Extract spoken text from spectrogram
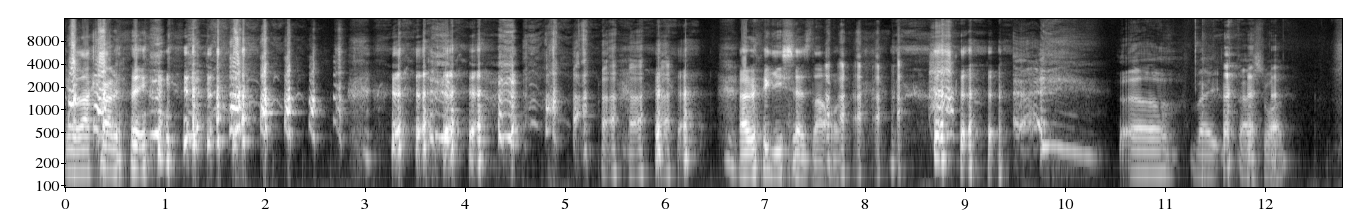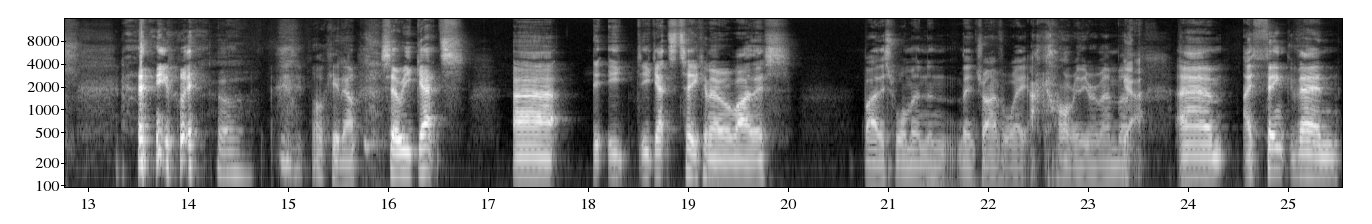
you know, that kind of thing. I don't think he says that one. Oh, mate, best one. anyway. okay, now. So he gets, uh, he, he gets taken over by this, by this woman, and they drive away. I can't really remember. Yeah. Um, I think then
